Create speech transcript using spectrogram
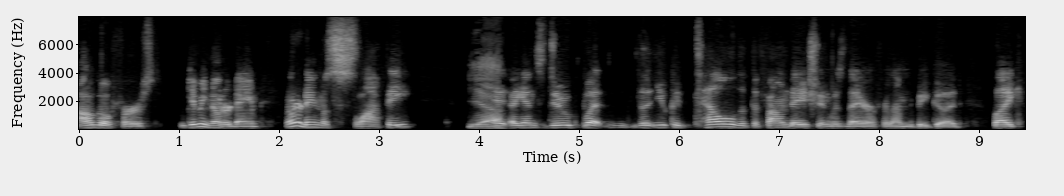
I'll go first. Give me Notre Dame. Notre Dame was sloppy Yeah. against Duke, but the, you could tell that the foundation was there for them to be good. Like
